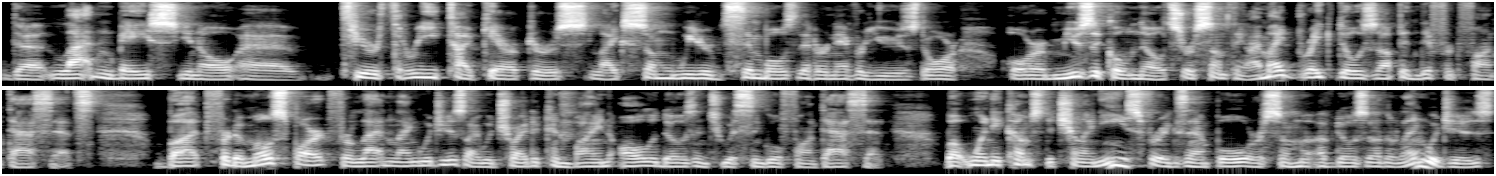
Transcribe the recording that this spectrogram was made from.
the Latin base, you know, uh, tier three type characters like some weird symbols that are never used or or musical notes or something. I might break those up in different font assets. But for the most part, for Latin languages, I would try to combine all of those into a single font asset. But when it comes to Chinese, for example, or some of those other languages,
